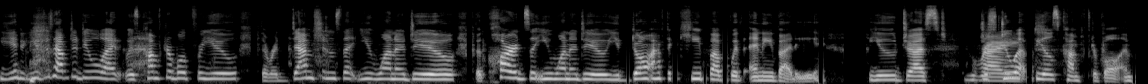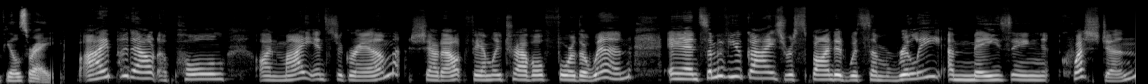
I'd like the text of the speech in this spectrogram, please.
you, you just have to do what is comfortable for you the redemptions that you want to do the cards that you want to do you don't have to keep up with anybody you just just right. do what feels comfortable and feels right. I put out a poll on my Instagram, shout out family travel for the win, and some of you guys responded with some really amazing questions.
